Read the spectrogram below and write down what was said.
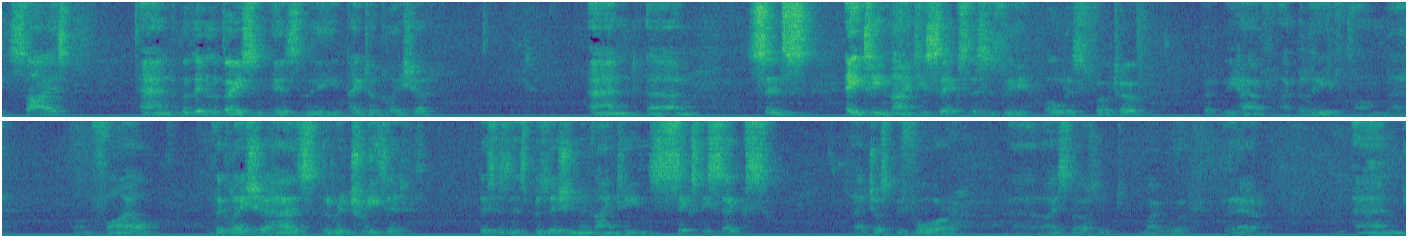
in size. And within the basin is the Peyto Glacier. And um, since 1896, this is the oldest photo that we have, I believe, on, uh, on file. The glacier has retreated. This is its position in 1966, uh, just before uh, I started my work there. And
